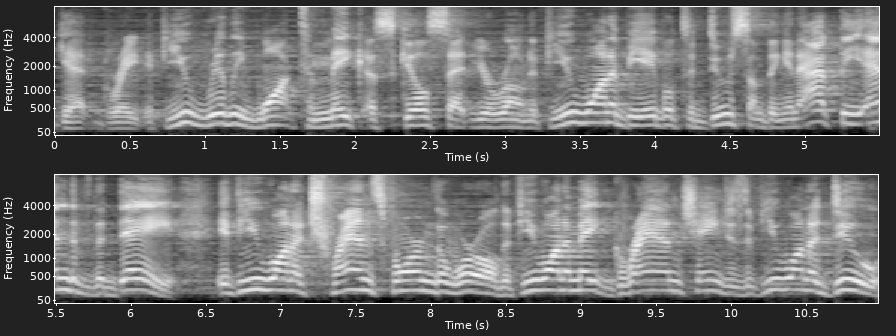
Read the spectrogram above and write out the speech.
get great, if you really want to make a skill set your own, if you want to be able to do something, and at the end of the day, if you want to transform the world, if you want to make grand changes, if you want to do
